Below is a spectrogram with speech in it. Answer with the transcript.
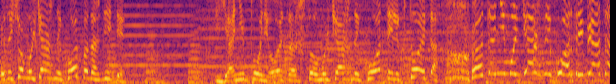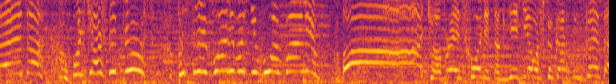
Это что, мультяжный кот? Подождите. Я не понял, это что, мультяжный кот или кто это? Это не мультяжный кот, ребята, это мультяжный пес. Быстрее валим от него, валим. А, что происходит? А где девушка Картун Кэта?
